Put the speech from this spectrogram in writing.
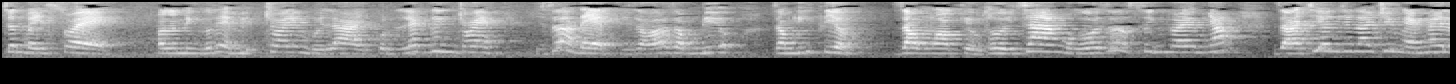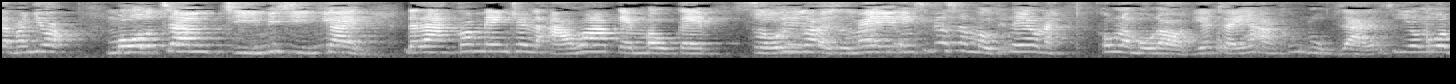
chân váy xòe. Hoặc là mình có thể mix cho em với lại quần legging cho em. Thì rất là đẹp, thì đó là dòng điệu, dòng đi tiệc, dòng à, kiểu thời trang mọi người rất là xinh cho em nhá. Giá chiên trên livestream ngày hôm nay là bao nhiêu ạ? 199 cảnh đặt hàng comment cho em là áo hoa kèm, màu kèm, số điện thoại dùm em em sẽ biết sang màu tiếp theo này. Không là màu đỏ thì cháy hàng, không đủ dài siêu chị yêu luôn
